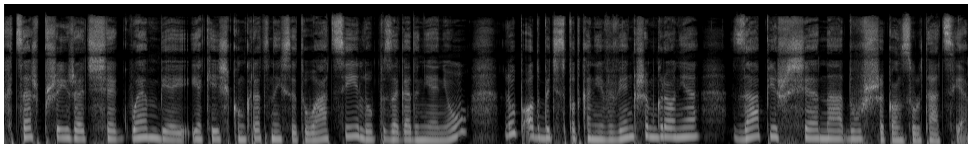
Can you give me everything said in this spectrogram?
chcesz przyjrzeć się głębiej jakiejś konkretnej sytuacji lub zagadnieniu, lub odbyć spotkanie w większym gronie, zapisz się na dłuższe konsultacje.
